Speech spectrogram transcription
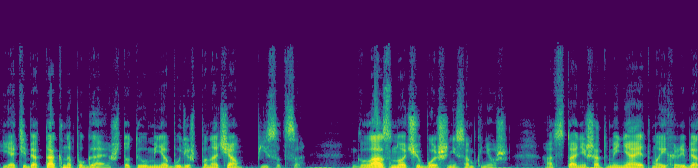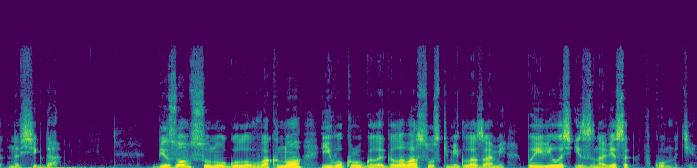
Я тебя так напугаю, что ты у меня будешь по ночам писаться. Глаз ночью больше не сомкнешь. Отстанешь от меня и от моих ребят навсегда. Бизон сунул голову в окно, и его круглая голова с узкими глазами появилась из занавесок в комнате.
